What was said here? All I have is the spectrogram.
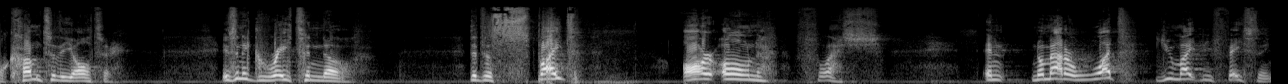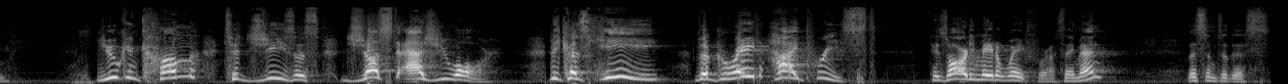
will come to the altar. Isn't it great to know that despite our own flesh, and no matter what you might be facing, you can come to Jesus just as you are because he, the great high priest, has already made a way for us. Amen? Amen? Listen to this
